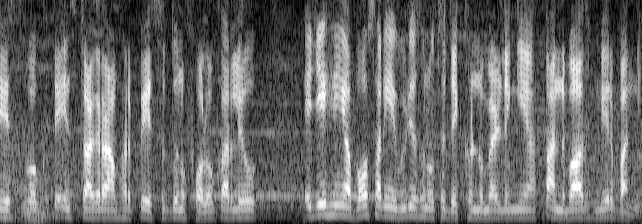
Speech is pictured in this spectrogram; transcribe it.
Facebook ਤੇ Instagram ਹਰਪੇਜ ਸਿੱਧੂ ਨੂੰ ਫੋਲੋ ਕਰ ਲਿਓ। ਅਜਿਹੀਆਂ ਬਹੁਤ ਸਾਰੀਆਂ ਵੀਡੀਓਜ਼ ਤੁਹਾਨੂੰ ਉੱਥੇ ਦੇਖਣ ਨੂੰ ਮਿਲਣਗੀਆਂ। ਧੰਨਵਾਦ, ਮਿਹਰਬਾਨੀ।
